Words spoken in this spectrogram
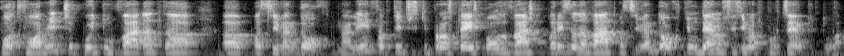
платформи, че, които вадат а, а, пасивен доход. Нали? Фактически просто те използват вашите пари, за да вадат пасивен доход и отделно си взимат процент от това.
